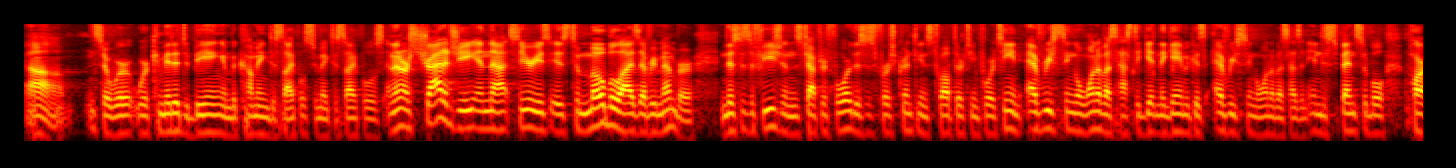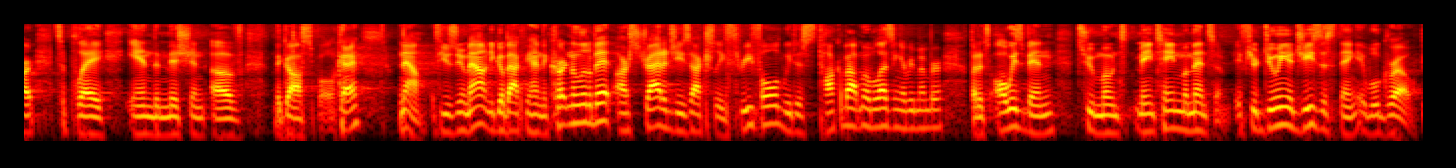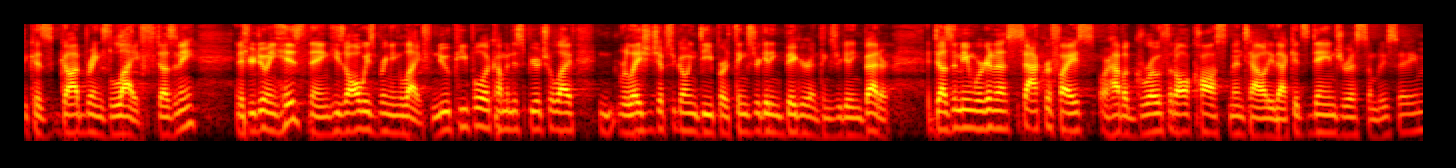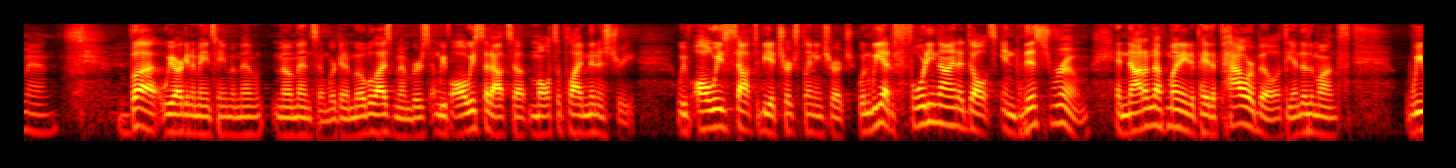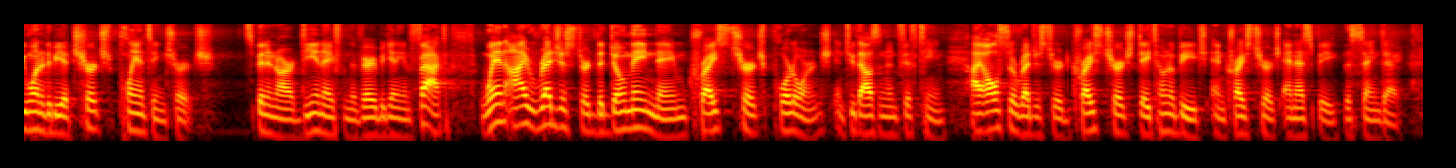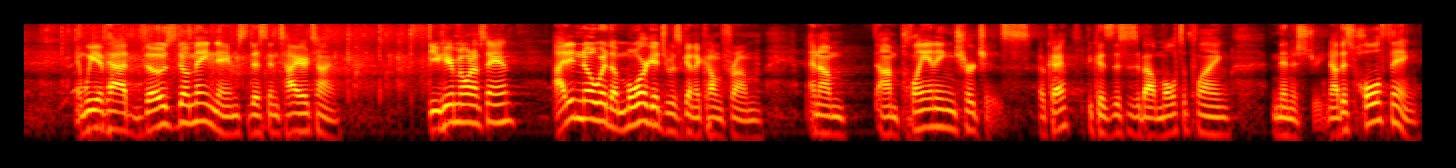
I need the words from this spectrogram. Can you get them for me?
Um, and so we're, we're committed to being and becoming disciples who make disciples. And then our strategy in that series is to mobilize every member. And this is Ephesians chapter 4. This is 1 Corinthians 12, 13, 14. Every single one of us has to get in the game because every single one of us has an indispensable part to play in the mission of the gospel, okay? Now, if you zoom out and you go back behind the curtain a little bit, our strategy is actually threefold. We just talk about mobilizing every member, but it's always been to maintain momentum. If you're doing a Jesus thing, it will grow because God brings life, doesn't He? And if you're doing his thing, he's always bringing life. New people are coming to spiritual life, relationships are going deeper, things are getting bigger, and things are getting better. It doesn't mean we're gonna sacrifice or have a growth at all cost mentality. That gets dangerous. Somebody say amen. But we are gonna maintain momentum. We're gonna mobilize members, and we've always set out to multiply ministry. We've always sought to be a church planting church. When we had 49 adults in this room and not enough money to pay the power bill at the end of the month, we wanted to be a church planting church. It's been in our DNA from the very beginning. In fact, when I registered the domain name Christ Church Port Orange in 2015, I also registered Christ Church Daytona Beach and Christ Church NSB the same day. And we have had those domain names this entire time. Do you hear me what I'm saying? I didn't know where the mortgage was going to come from, and I'm I'm planning churches, okay? Because this is about multiplying ministry. Now, this whole thing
